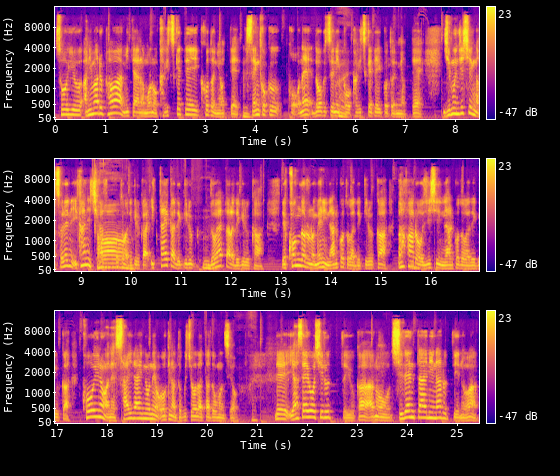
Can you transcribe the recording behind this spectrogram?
そういうアニマルパワーみたいなものを嗅ぎつけていくことによって、うん。宣告、こうね、洞窟にこはう嗅ぎつけていくことによって、自分自身がそれにいかに近づくことができるか、一体化できる、うん。どうやったらできるか、で、コンドルの目になることができるか、バッファロー自身になることができるか、こういうのがね、最大のね、大きな特徴だったと思うんですよ。で、野生を知るっていうか、あの、自然体になるっていうのは、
